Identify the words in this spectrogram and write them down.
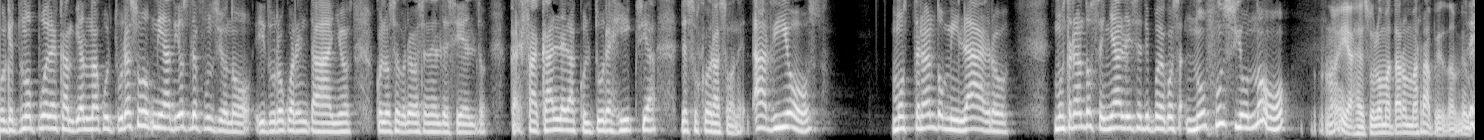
Porque tú no puedes cambiar una cultura. Eso ni a Dios le funcionó y duró 40 años con los hebreos en el desierto. Ca- Sacarle la cultura egipcia de sus corazones. A Dios, mostrando milagros, mostrando señales y ese tipo de cosas, no funcionó No, y a Jesús lo mataron más rápido también.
